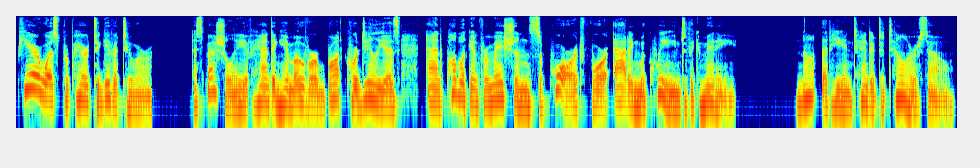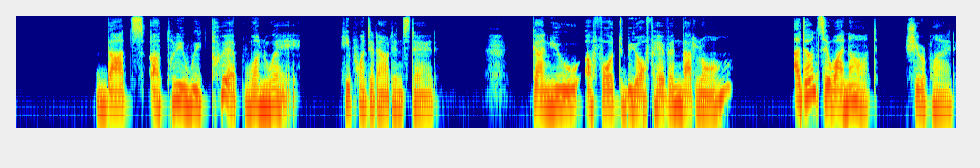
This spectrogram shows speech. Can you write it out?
Pierre was prepared to give it to her, especially if handing him over brought Cordelia's and public information's support for adding McQueen to the committee. Not that he intended to tell her so. That's a three week trip one way, he pointed out instead. Can you afford to be off Haven that long? I don't see why not, she replied.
